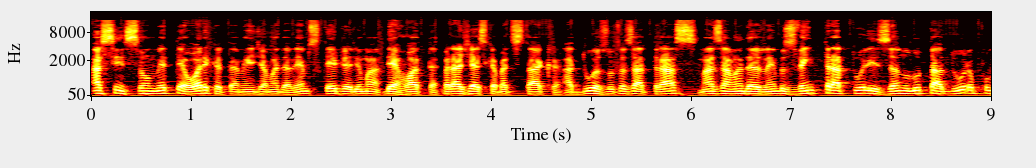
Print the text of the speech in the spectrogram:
ascensão meteórica também de Amanda Lemos, teve ali uma derrota para Jéssica Batistaca há duas lutas atrás, mas Amanda Lemos vem tratorizando lutadora por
